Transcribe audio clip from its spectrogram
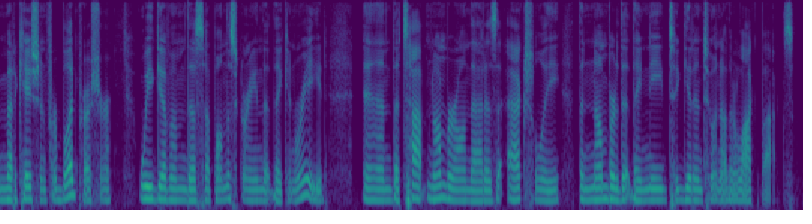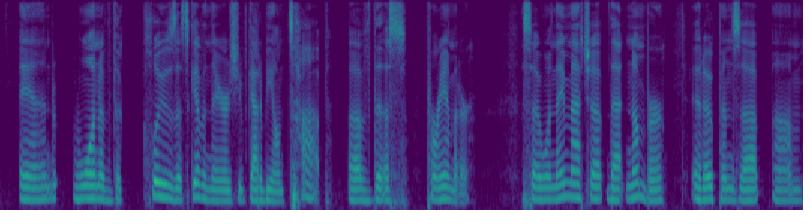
medication for blood pressure, we give them this up on the screen that they can read. And the top number on that is actually the number that they need to get into another lockbox. And one of the clues that's given there is you've got to be on top of this parameter. So when they match up that number, it opens up um,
